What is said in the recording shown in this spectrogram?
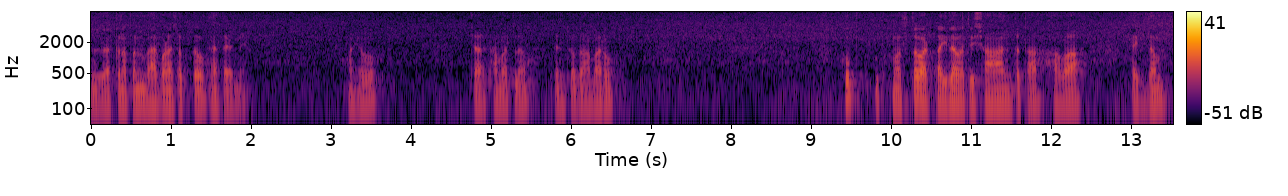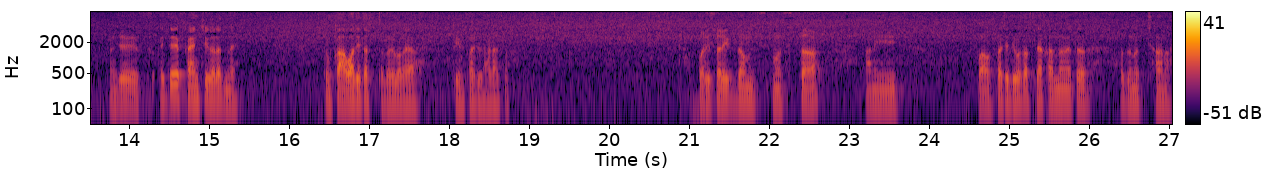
ज्यातून आपण बाहेर पडू शकतो ह्या साईडने. आणि हो चार खांबातलं त्यांचं गाभारो. खूप मस्त वाटतं इलावरती शांतता हवा एकदम. म्हणजे इथे फॅनची गरज नाही. तुमका आवाज येत असतो बघा पिंपळाच्या झाडाचा. परिसर एकदम मस्त आणि पावसाचे दिवस असल्याकारणाने तर अजूनच छान आहे.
